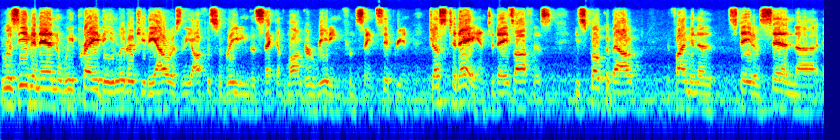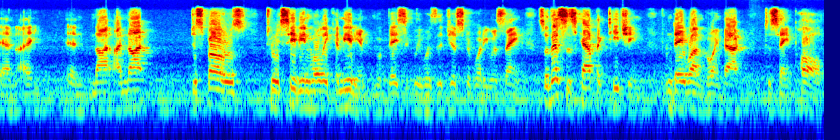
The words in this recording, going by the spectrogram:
It was even in, we pray the Liturgy of the Hours in the Office of Reading, the second longer reading from St. Cyprian, just today in today's office. He spoke about if I'm in a state of sin uh, and I and not I'm not disposed to receiving Holy Communion. Basically, was the gist of what he was saying. So this is Catholic teaching from day one, going back to St. Paul,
